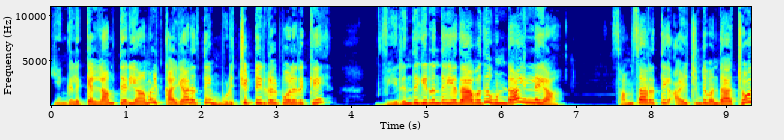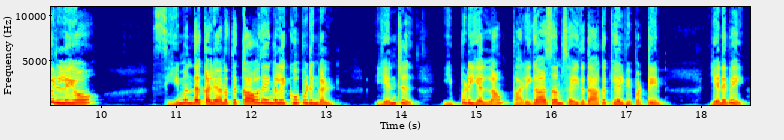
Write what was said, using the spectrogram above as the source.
எங்களுக்கெல்லாம் தெரியாமல் கல்யாணத்தை முடிச்சிட்டீர்கள் போலிருக்கே. விருந்து கிருந்து ஏதாவது உண்டா இல்லையா? சம்சாரத்தை அழிச்சுண்டு வந்தாச்சோ இல்லையோ? சீமந்த கல்யாணத்துக்காவது எங்களை கூப்பிடுங்கள் என்று இப்படியெல்லாம் பரிகாசம் செய்ததாக கேள்விப்பட்டேன். எனவே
